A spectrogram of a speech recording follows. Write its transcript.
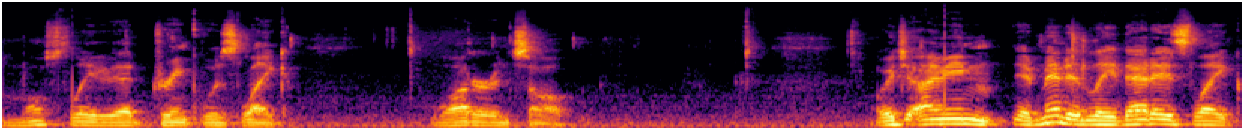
Mostly that drink was like water and salt. Which I mean, admittedly, that is like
